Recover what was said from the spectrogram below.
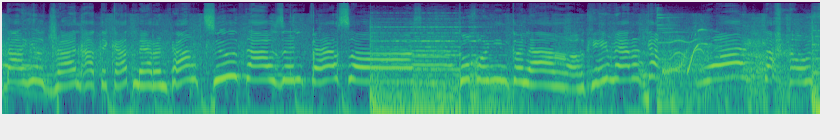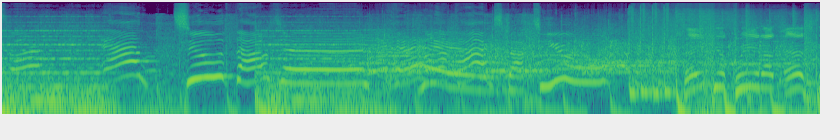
Dahil dyan, Ate Kat, meron kang 2,000 pesos! Kukunin ko lang, okay? Meron kang 1,000 and 2,000! Mga tags, back to you! Thank you, Queen at SK.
